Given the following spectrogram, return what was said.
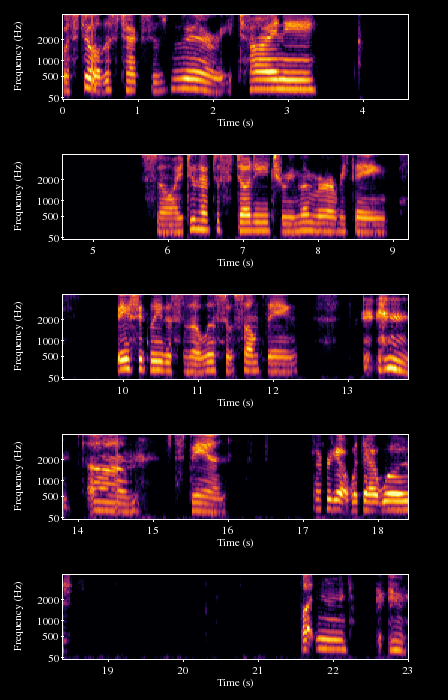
But still, this text is very tiny. So I do have to study to remember everything. Basically, this is a list of something. um, span. I forgot what that was. Button.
